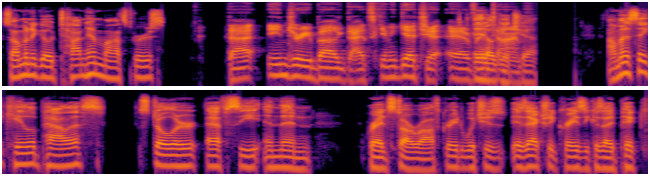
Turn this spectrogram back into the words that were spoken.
So I'm going to go Tottenham Hotspurs. that injury bug, that's gonna get you every It'll time. get you. I'm going to say Caleb Palace, Stoller FC, and then Red Star Rothgrade, which is is actually crazy because I picked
